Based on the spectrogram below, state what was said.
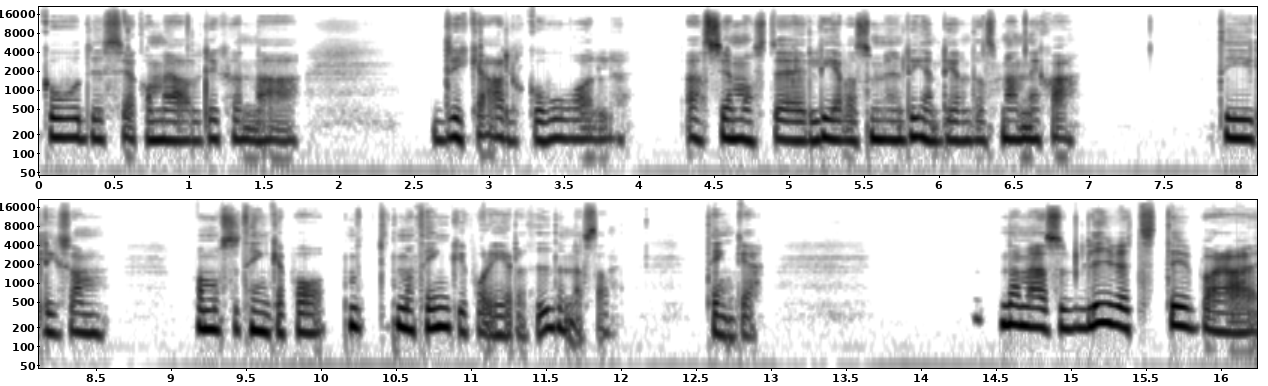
godis. Jag kommer aldrig kunna dricka alkohol. Alltså jag måste leva som en renlevandets människa. Det är liksom, man måste tänka på, man tänker på det hela tiden nästan, tänkte jag. Nej men alltså livet, det är bara,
